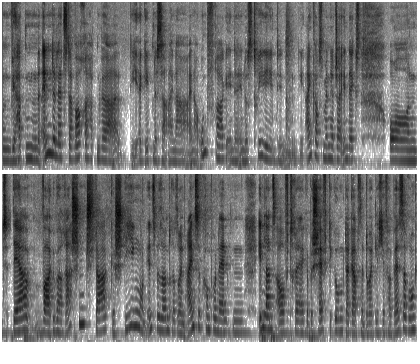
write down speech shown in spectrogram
Wir hatten Ende letzter Woche hatten wir die Ergebnisse einer, einer Umfrage in der Industrie, den, die Einkaufsmanager-Index. Und der war überraschend stark gestiegen und insbesondere so in Einzelkomponenten, Inlandsaufträge, Beschäftigung, da gab es eine deutliche Verbesserung.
